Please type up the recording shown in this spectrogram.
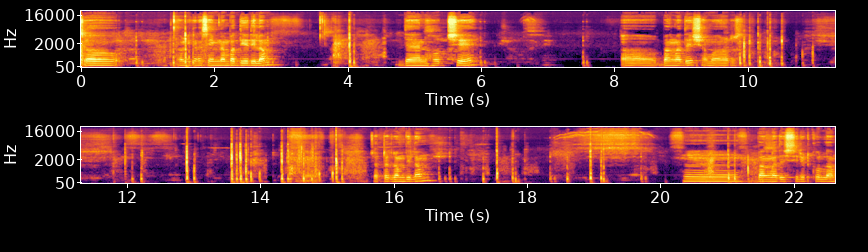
সো আমি এখানে সেম নাম্বার দিয়ে দিলাম। দেন হচ্ছে বাংলাদেশ আমার, চট্টগ্রাম দিলাম। বাংলাদেশ সিলেক্ট করলাম।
